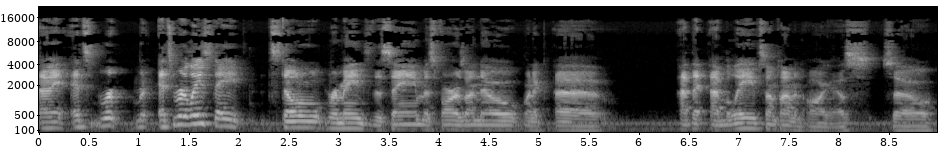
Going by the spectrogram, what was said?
I mean it's re, its release date still remains the same as far as I know. When it, uh, I think I believe sometime in August. So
